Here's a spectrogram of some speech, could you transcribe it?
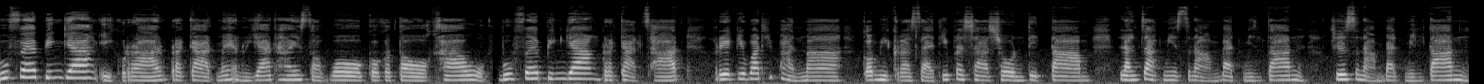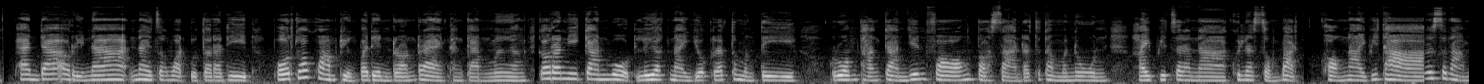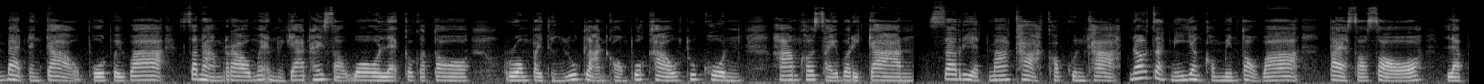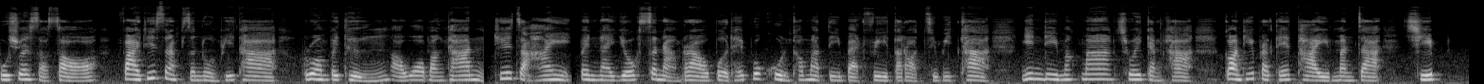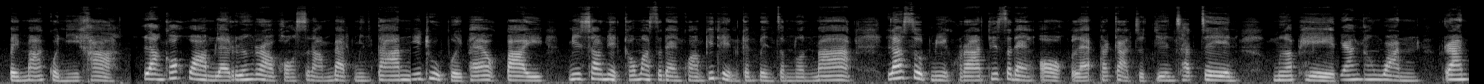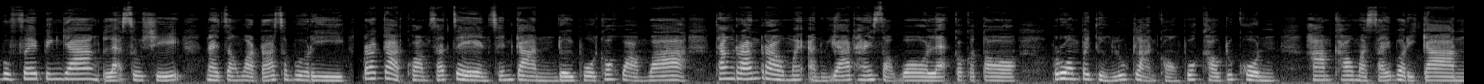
บุฟเฟ่ต์ปิ้งย่างอีกร้านประกาศไม่อนุญาตให้สวกกตเข้า บุฟเฟ่ต์ปิ้งย่างประกาศชัด เรียกได้ว่าที่ผ่านมาก็มีกระแสที่ประชาชนติดตาม หลังจากมีสนามแบดมินตัน ชื่อสนามแบดมินตันแพนด้าอารีนาในจังหวัดอุตรดิตถ์โพสต์ข้อความถึงประเด็นร้อนแรงทางการเมือง กรณีการโหวตเลือกนายกรัฐมนตรี รวมทั้งการยื่นฟ้องต่อศาลรัฐธรรมนูญ ให้พิจารณาคุณสมบัติ ของนายพิธาด้วยสนามแบดดังกล่าว โพสต์ไว้ว่า สนามเราไม่อนุญาตให้สวและกกตรวมไปถึงลูกหลานของพวกเขาทุกคน ห้ามเข้าใช้บริการ เสรียดมากค่ะ ขอบคุณค่ะ นอกจากนี้ยังคอมเมนต์ต่อว่า แต่สสและผู้ช่วยสสฝ่ายที่สนับสนุนพิธา รวมไปถึงสวบางท่าน ที่จะให้เป็นนายกสนามเราเปิดให้พวกคุณเข้ามาตีแบดฟรีตลอดชีวิตค่ะ ยินดีมากๆช่วยกันค่ะ ก่อนที่ประเทศไทยมันจะชิปไปมากกว่านี้ค่ะ หลังข้อความและเรื่องราวของสนามแบดมินตันที่ถูกเผยแพร่ออกไป มีชาวเน็ตเข้ามาแสดงความคิดเห็นกันเป็นจำนวนมาก ล่าสุดมีอีกร้านที่แสดงออกและประกาศจุดยืนชัดเจน เมื่อเพจย่างทั้งวัน ร้านบุฟเฟ่ต์ปิ้งย่าง และซูชิ ในจังหวัดราชบุรี ประกาศความชัดเจน เช่นกัน โดยโพสต์ข้อความว่าทางร้านเราไม่อนุญาตให้สวและกกตรวมไปถึงลูกหลานของพวกเขาทุกคน ห้ามเข้ามาใช้บริการ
